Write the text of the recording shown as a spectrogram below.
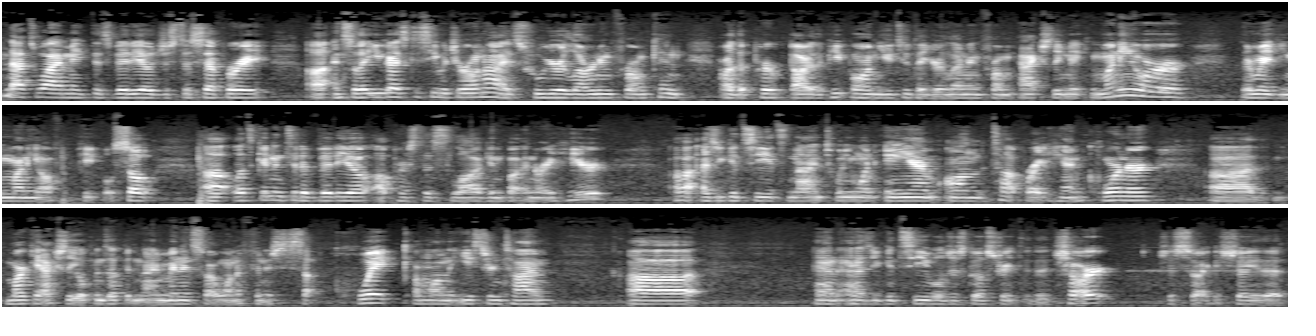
that's why I make this video just to separate uh, and so that you guys can see with your own eyes who you're learning from. Can are the per, are the people on YouTube that you're learning from actually making money or they're making money off of people? So uh, let's get into the video. I'll press this login button right here uh, as you can see it's 9:21 a.m. on the top right hand corner uh, market actually opens up in nine minutes, so I want to finish this up quick. I'm on the Eastern time. Uh, and as you can see, we'll just go straight to the chart, just so I can show you that,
